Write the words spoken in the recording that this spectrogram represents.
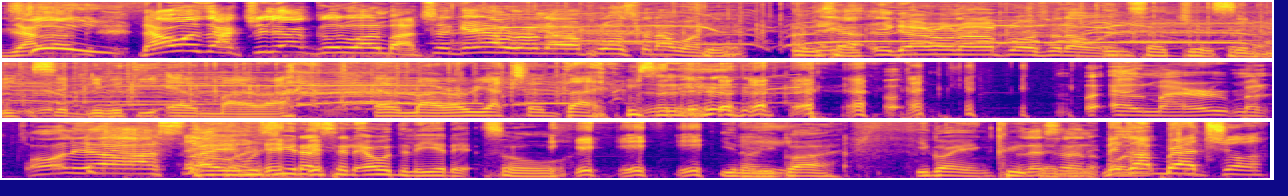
that, was, that was actually a good one, but so get a round of applause for that one. Yeah, You inside- get, you get a round of applause for that one. Inside joke. Simply, simply with the Elmira, Elmira reaction times. Elmire, man. Oh yeah, Hey, it was you that said elderly in it, so you know you gotta you gotta include them. Listen, innit? Big up Bradshaw,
